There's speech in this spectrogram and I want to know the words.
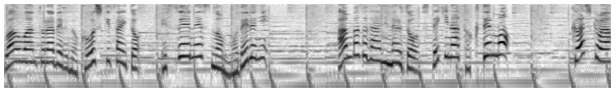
ワンワントラベルの公式サイト SNS のモデルにアンバサダーになると素敵な特典も。詳しくは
